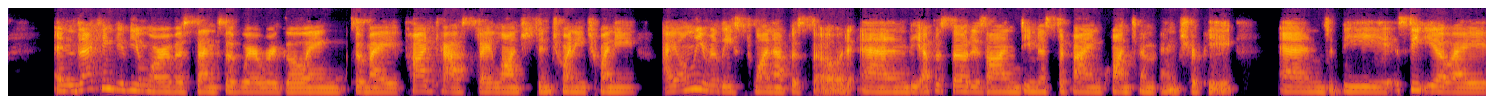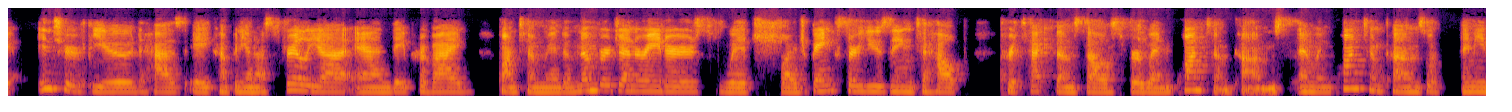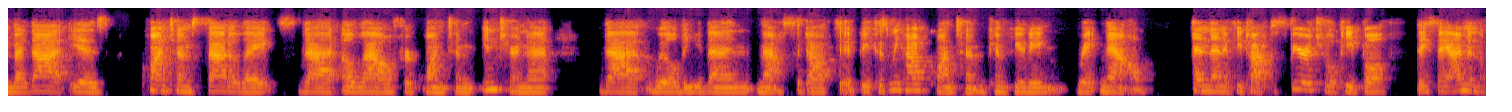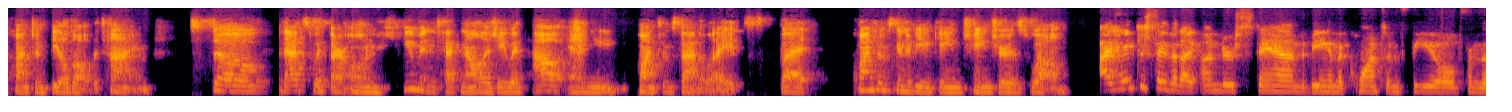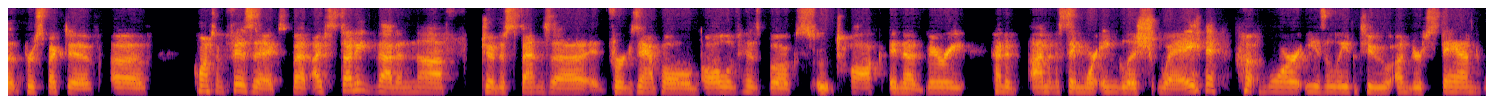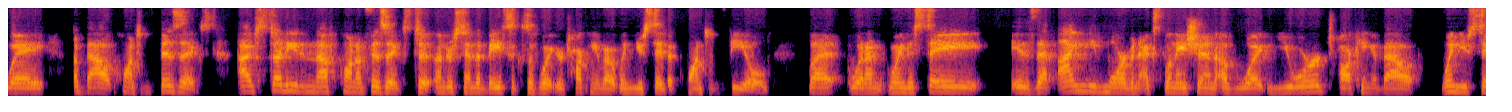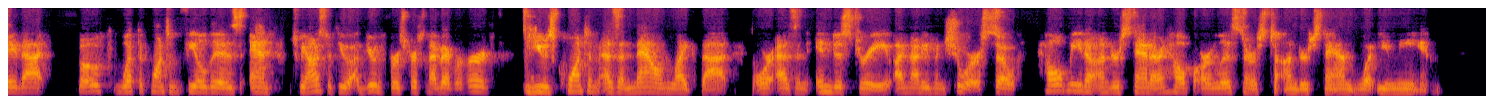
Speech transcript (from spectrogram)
And that can give you more of a sense of where we're going. So, my podcast I launched in 2020. I only released one episode, and the episode is on demystifying quantum entropy. And the CEO I interviewed has a company in Australia, and they provide quantum random number generators, which large banks are using to help protect themselves for when quantum comes. And when quantum comes, what I mean by that is quantum satellites that allow for quantum internet that will be then mass adopted because we have quantum computing right now. And then if you talk to spiritual people, they say, I'm in the quantum field all the time. So that's with our own human technology without any quantum satellites. But quantum is going to be a game changer as well. I hate to say that I understand being in the quantum field from the perspective of quantum physics, but I've studied that enough. Joe Dispenza, for example, all of his books talk in a very kind of, I'm going to say more English way, more easily to understand way about quantum physics. I've studied enough quantum physics to understand the basics of what you're talking about when you say the quantum field. But what I'm going to say is that I need more of an explanation of what you're talking about when you say that, both what the quantum field is. And to be honest with you, you're the first person I've ever heard use quantum as a noun like that or as an industry. I'm not even sure. So help me to understand or help our listeners to understand what you mean.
